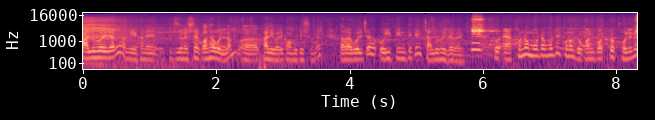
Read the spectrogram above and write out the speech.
চালু হয়ে যাবে। আমি এখানে কিছু জনের সঙ্গে কথা বললাম কালীবাড়ি কমিটির সঙ্গে তারা বলছে ওই দিন থেকেই চালু হয়ে যাবে আর কি। তো এখনও মোটামুটি কোনো দোকানপত্র খোলে না।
